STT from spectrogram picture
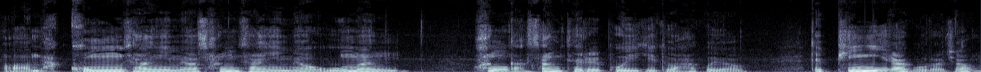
어, 막 공상이며 상상이며 오만 환각 상태를 보이기도 하고요. 그 빙의라고 그러죠.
